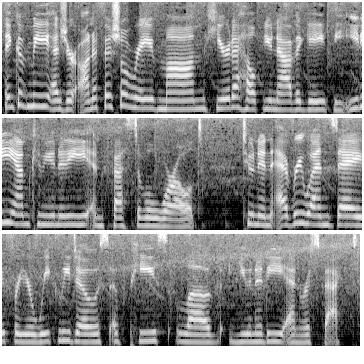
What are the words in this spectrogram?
Think of me as your unofficial rave mom, here to help you navigate the EDM community and festival world. Tune in every Wednesday for your weekly dose of peace, love, unity, and respect.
